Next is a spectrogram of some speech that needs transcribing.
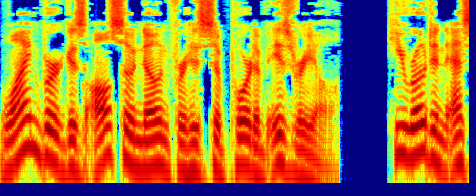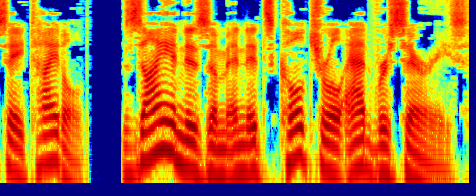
Weinberg is also known for his support of Israel. He wrote an essay titled, "'Zionism and its Cultural Adversaries'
